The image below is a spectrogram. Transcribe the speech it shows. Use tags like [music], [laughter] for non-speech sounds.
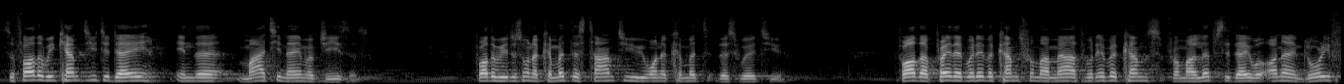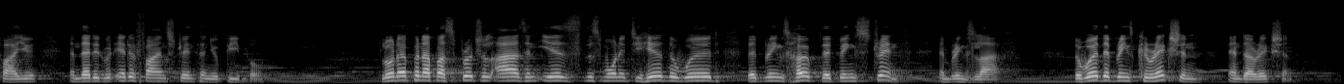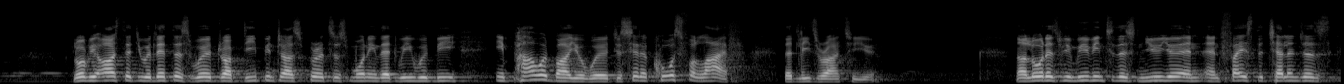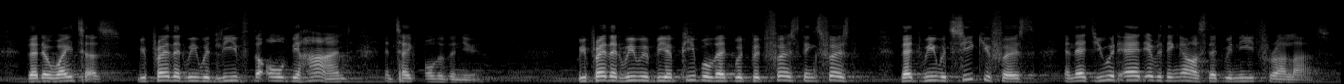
So, Father, we come to you today in the mighty name of Jesus. Father, we just want to commit this time to you. We want to commit this word to you. Father, I pray that whatever comes from our mouth, whatever comes from our lips today will honor and glorify you, and that it would edify and strengthen your people. Lord, open up our spiritual eyes and ears this morning to hear the word that brings hope, that brings strength, and brings life. The word that brings correction and direction. Lord, we ask that you would let this word drop deep into our spirits this morning, that we would be empowered by your word to set a course for life that leads right to you. Now, Lord, as we move into this new year and, and face the challenges that await us, we pray that we would leave the old behind and take hold of the new. We pray that we would be a people that would put first things first, that we would seek you first, and that you would add everything else that we need for our lives.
